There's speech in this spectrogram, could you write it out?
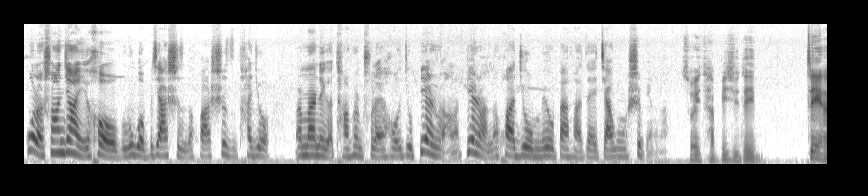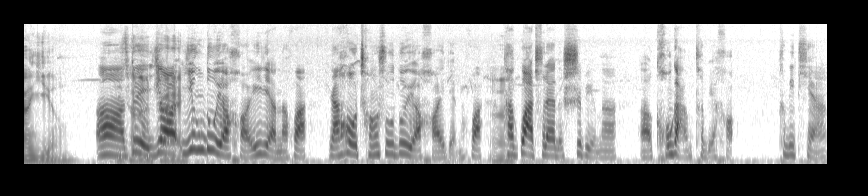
过了霜降以后，如果不加柿子的话，柿子它就 慢慢那个糖分出来以后就变软了，变软的话就没有办法再加工柿饼了。所以它必须得这样赢。啊，对，你才能摘要硬度要好一点的话，然后成熟度要好一点的话，嗯它挂出来的柿饼呢，呃，口感特别好，特别甜。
